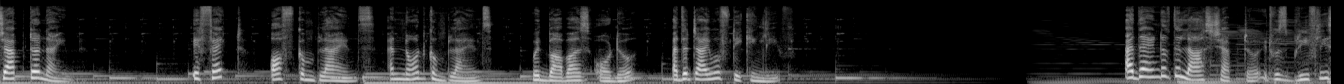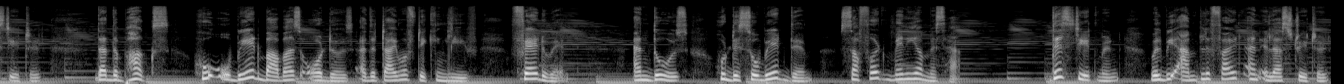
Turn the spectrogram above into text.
Chapter 9 Effect of compliance and non compliance with Baba's order at the time of taking leave. At the end of the last chapter, it was briefly stated that the Bhaktas who obeyed Baba's orders at the time of taking leave fared well, and those who disobeyed them suffered many a mishap. This statement will be amplified and illustrated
